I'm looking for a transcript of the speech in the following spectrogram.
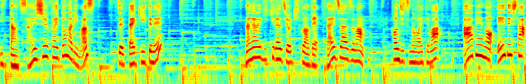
一旦最終回となります。絶対聞いてね。ながら聞きラジオ聞くアベライザーズワン。本日のお相手はアーベの A でした。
